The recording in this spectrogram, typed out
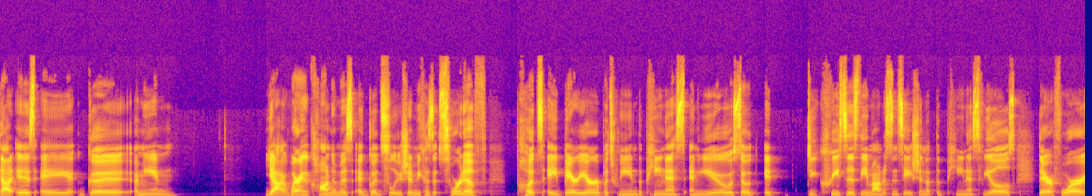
that is a good, I mean, yeah, wearing a condom is a good solution because it sort of puts a barrier between the penis and you. So it decreases the amount of sensation that the penis feels. Therefore,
